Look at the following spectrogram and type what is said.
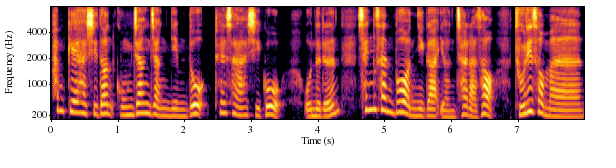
함께 하시던 공장장님도 퇴사하시고 오늘은 생산부 언니가 연차라서 둘이서만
